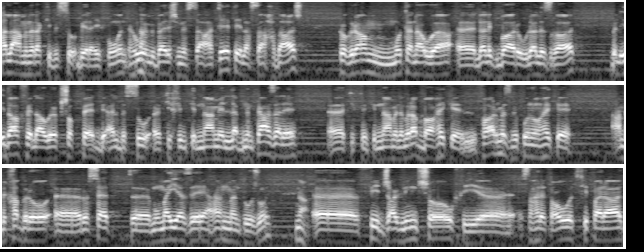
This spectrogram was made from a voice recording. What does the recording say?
هلا عم نركب السوق بريفون. هو نعم. ببلش من الساعة 3 للساعه 11 programme متنوع آه، للكبار وللصغار بالإضافة ل workshop ات بقلب السوق آه، كيف يمكن نعمل لبنة مكعزلة كيف يمكن نعمل مربى. هيك ال farmers بيكونوا هيك عم بيخبروا recettes مميزة عن منتوجهم نعم. في juggling show وفي سهرة عود في parade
